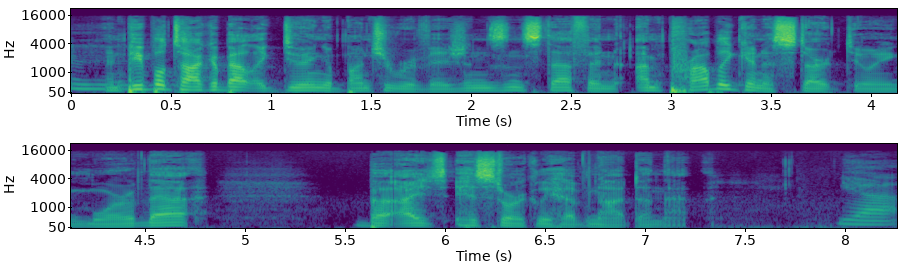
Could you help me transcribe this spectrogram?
Mhm. And people talk about like doing a bunch of revisions and stuff, and I'm probably going to start doing more of that. But I historically have not done that. Yeah.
